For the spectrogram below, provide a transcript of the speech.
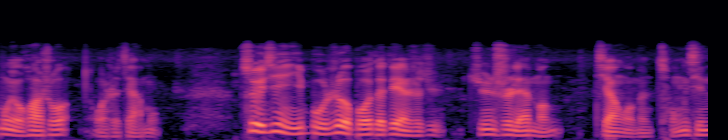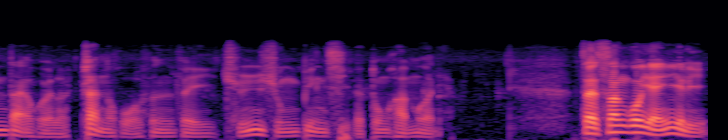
木有话说，我是佳木。最近一部热播的电视剧《军师联盟》，将我们重新带回了战火纷飞、群雄并起的东汉末年。在《三国演义》里，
